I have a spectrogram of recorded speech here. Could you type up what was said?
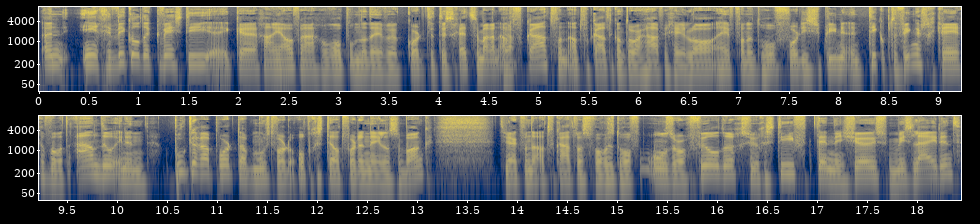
Een ingewikkelde kwestie. Ik uh, ga aan jou vragen, Rob, om dat even kort te schetsen. Maar een advocaat van advocatenkantoor HVG Law... heeft van het Hof voor Discipline een tik op de vingers gekregen... voor het aandeel in een boeterapport dat moest worden opgesteld voor de Nederlandse bank. Het werk van de advocaat was volgens het Hof onzorgvuldig, suggestief, tendentieus, misleidend.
